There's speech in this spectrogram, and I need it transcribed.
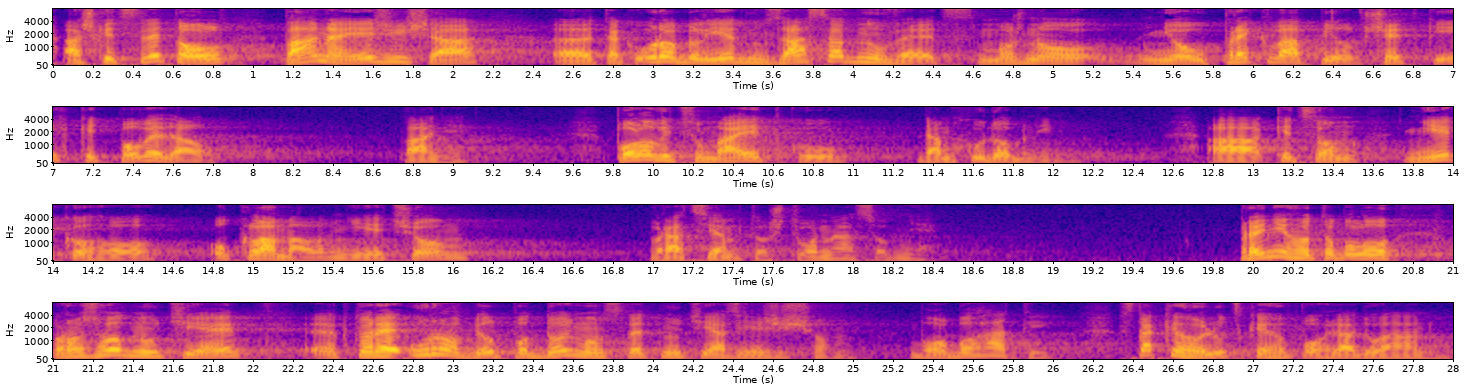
Až keď stretol pána Ježiša, E, tak urobil jednu zásadnú vec, možno ňou prekvapil všetkých, keď povedal, Pane, polovicu majetku dám chudobným. A keď som niekoho oklamal v niečom, vraciam to štvornásobne. Pre neho to bolo rozhodnutie, e, ktoré urobil pod dojmom stretnutia s Ježišom. Bol bohatý. Z takého ľudského pohľadu áno.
